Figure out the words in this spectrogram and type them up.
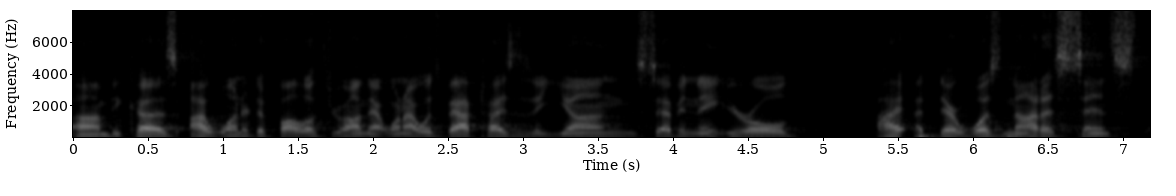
um, because I wanted to follow through on that. When I was baptized as a young seven, eight year old, I, there was not a sense,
